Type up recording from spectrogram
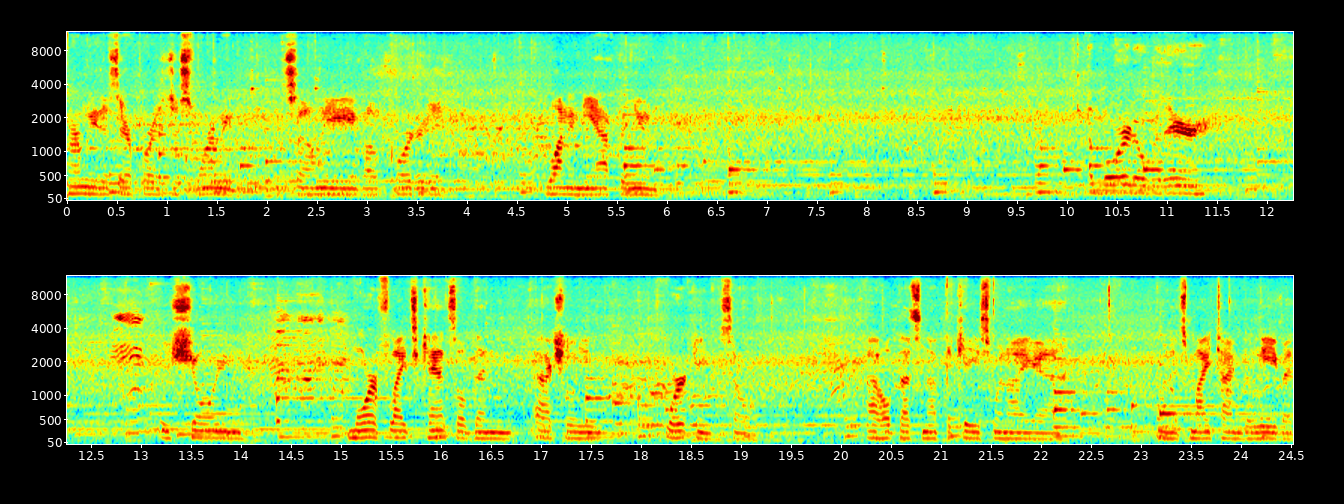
Normally this airport is just swarming. It's only about quarter to one in the afternoon. The board over is showing more flights canceled than actually working. So I hope that's not the case when I uh, when it's my time to leave at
